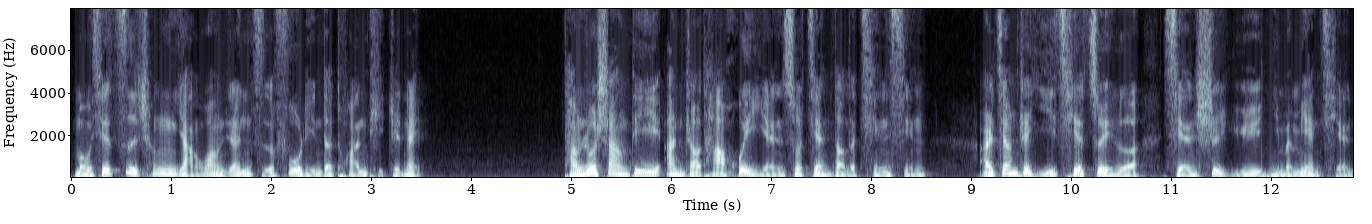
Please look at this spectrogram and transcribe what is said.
某些自称仰望人子复临的团体之内。倘若上帝按照他慧眼所见到的情形，而将这一切罪恶显示于你们面前，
